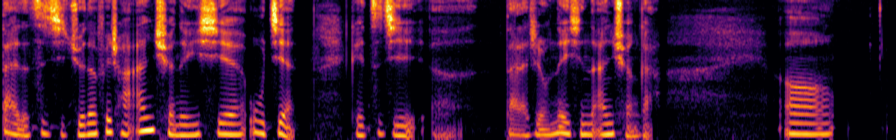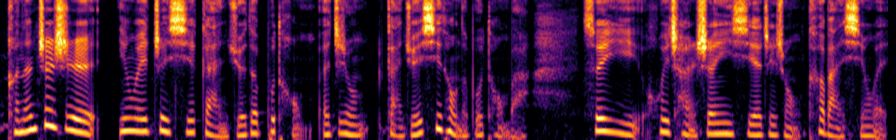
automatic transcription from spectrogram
带着自己觉得非常安全的一些物件，给自己呃带来这种内心的安全感。嗯，可能这是。因为这些感觉的不同，呃，这种感觉系统的不同吧，所以会产生一些这种刻板行为。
